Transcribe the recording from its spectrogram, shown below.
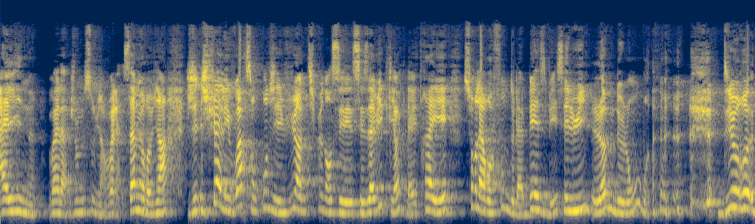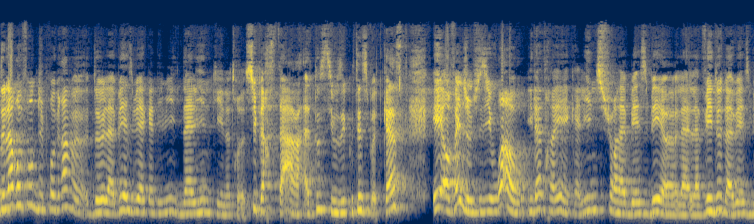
Aline. Voilà, je me souviens. Voilà, ça me revient. Je suis allée voir son compte. J'ai vu un petit peu dans ses, avis clients qu'il avait travaillé sur la refonte de la BSB. C'est lui, l'homme de l'ombre, de la refonte du programme de la BSB Academy d'Aline, qui est notre superstar à tous si vous écoutez ce podcast. Et en fait, je me suis dit, waouh, il a travaillé avec Aline sur la BSB euh, la, la, V2 de la BSB.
